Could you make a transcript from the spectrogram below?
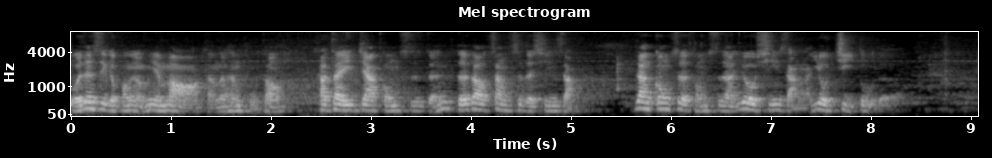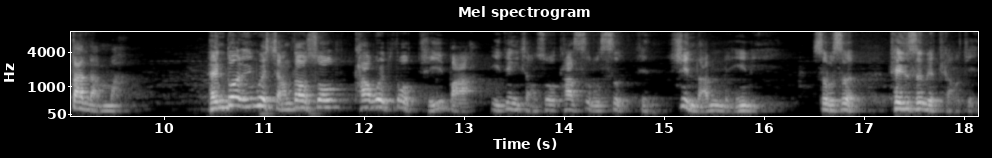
我认识一个朋友，面貌啊长得很普通，他在一家公司能得到上司的欣赏。让公司的同事啊又欣赏啊又嫉妒的，当然嘛，很多人会想到说他会做提拔，一定想说他是不是很俊男美女，是不是天生的条件？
